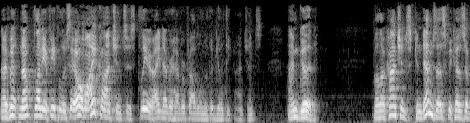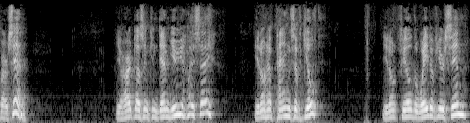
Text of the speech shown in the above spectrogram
Now, I've met plenty of people who say, oh, my conscience is clear. I never have a problem with a guilty conscience. I'm good. Well, our conscience condemns us because of our sin. Your heart doesn't condemn you, I say. You don't have pangs of guilt. You don't feel the weight of your sin.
